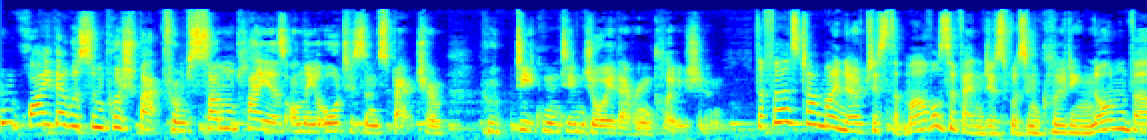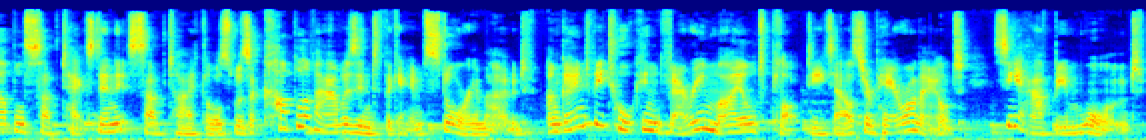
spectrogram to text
and why there was some pushback from some players on the autism spectrum who didn't enjoy their inclusion. The first time I noticed that Marvel's Avengers was including non verbal subtext in its subtitles was a couple of hours into the game's story mode. I'm going to be talking very mild plot details from here on out, so you have been warned.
